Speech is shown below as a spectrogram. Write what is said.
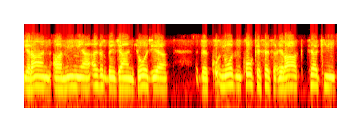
Iran, Armenia, Azerbaijan, Georgia, the northern Caucasus, Iraq, Turkey,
